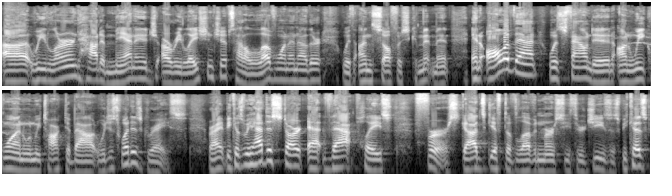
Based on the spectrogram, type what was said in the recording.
uh, we learned how to manage our relationships, how to love one another with unselfish commitment. And all of that was founded on week one when we talked about well, just what is grace, right? Because we had to start at that place first God's gift of love and mercy through Jesus. Because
